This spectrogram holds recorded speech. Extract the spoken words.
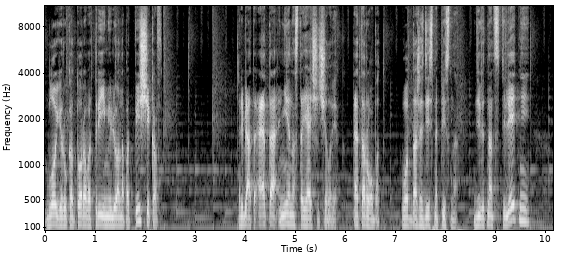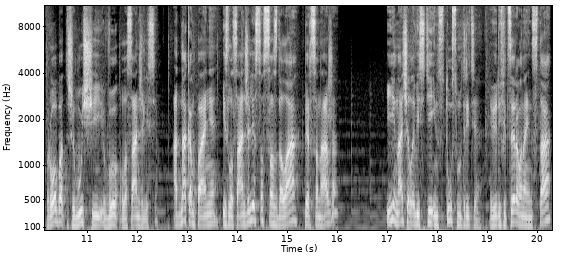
блогер, у которого 3 миллиона подписчиков. Ребята, это не настоящий человек. Это робот. Вот даже здесь написано. 19-летний робот, живущий в Лос-Анджелесе. Одна компания из Лос-Анджелеса создала персонажа и начала вести инсту, смотрите, верифицированная инста,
